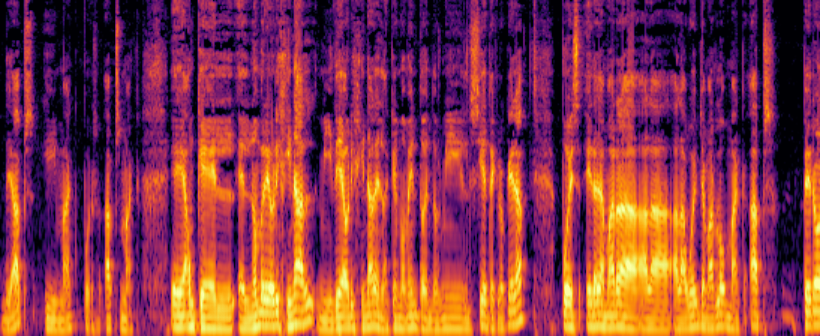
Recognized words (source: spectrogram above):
de Apps y Mac, pues Apps Mac. Eh, aunque el, nombre original, mi idea original en aquel momento, en 2007 creo que era, pues era llamar a, la, a la web, llamarlo Mac Apps, pero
